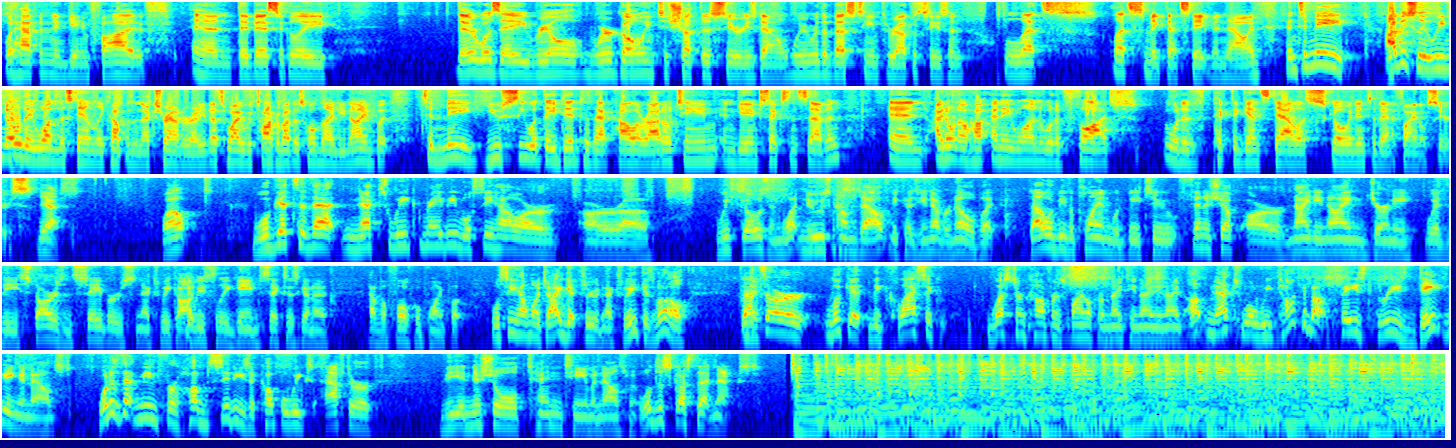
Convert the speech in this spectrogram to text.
what happened in game five and they basically there was a real we're going to shut this series down. We were the best team throughout the season. Let's let's make that statement now. And and to me, obviously we know they won the Stanley Cup in the next round already. That's why we talk about this whole 99, but to me, you see what they did to that Colorado team in game 6 and 7, and I don't know how anyone would have thought would have picked against Dallas going into that final series. Yes. Well, we'll get to that next week. Maybe we'll see how our our uh, week goes and what news comes out because you never know. But that would be the plan. Would be to finish up our '99 journey with the Stars and Sabres next week. Obviously, Game Six is going to have a focal point, but we'll see how much I get through next week as well. That's our look at the classic Western Conference Final from 1999. Up next, well, we talked about Phase Three's date being announced. What does that mean for Hub Cities a couple weeks after the initial 10 team announcement? We'll discuss that next.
